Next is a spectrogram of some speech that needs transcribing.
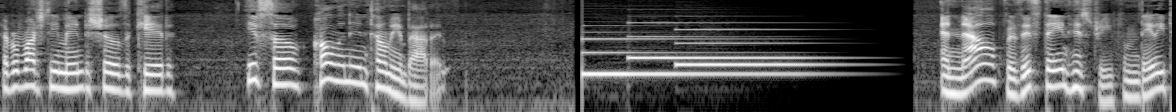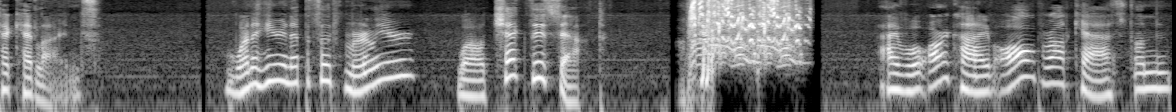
Ever watched the Amanda Show as a kid? If so, call in and tell me about it. And now for this day in history from Daily Tech Headlines. Want to hear an episode from earlier? Well, check this out. I will archive all broadcasts on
